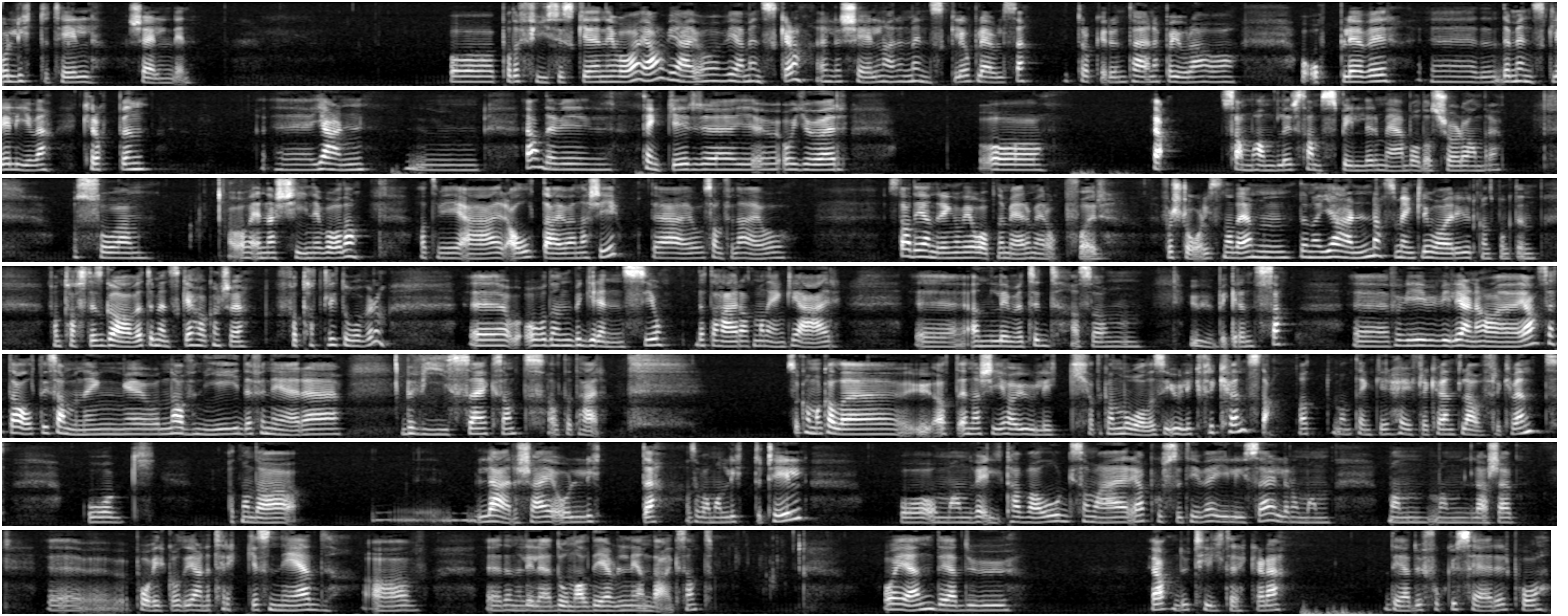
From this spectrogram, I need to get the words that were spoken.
og lytte til sjelen din. Og på det fysiske nivået, ja, vi er jo vi er mennesker, da. Eller sjelen har en menneskelig opplevelse. Vi tråkker rundt her nede på jorda og, og opplever det, det, menneskelige livet. Kroppen, eh, hjernen. Mm, ja, det vi tenker eh, og gjør. Og ja, samhandler, samspiller med både oss sjøl og andre. Og så og energinivå, da. At vi er Alt er jo energi. Det er jo, samfunnet er jo stadig i endring, og vi åpner mer og mer opp for forståelsen av det. Men denne hjernen, da, som egentlig var i utgangspunktet en fantastisk gave til mennesket, har kanskje fått tatt litt over, da. Eh, og den begrenser jo dette her at man egentlig er eh, unlimited, altså ubegrensa. Eh, for vi vil gjerne ha, ja, sette alt i sammenheng navngi, definere, bevise, ikke sant. Alt dette her. Så kan man kalle at energi har ulik At det kan måles i ulik frekvens, da. At man tenker høyfrekvent, lavfrekvent. Og at man da lærer seg å lytte, altså hva man lytter til og om man vel tar valg som er ja, positive i lyset, eller om man, man, man lar seg eh, påvirke og gjerne trekkes ned av denne lille Donald-djevelen igjen, da, ikke sant. Og igjen, det du Ja, du tiltrekker deg det du fokuserer på.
